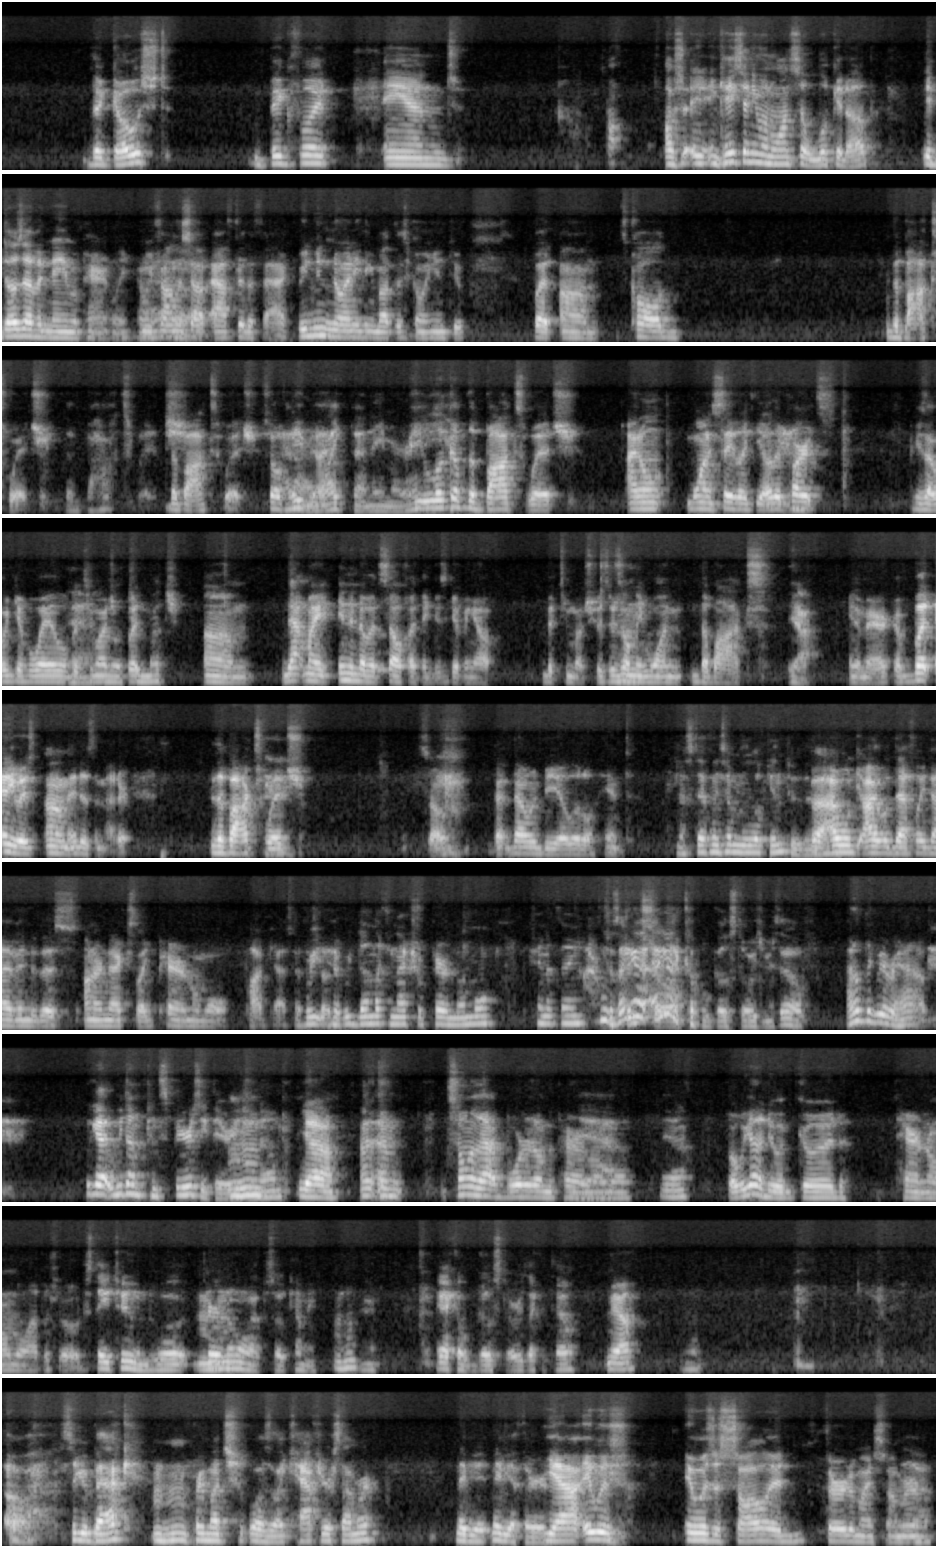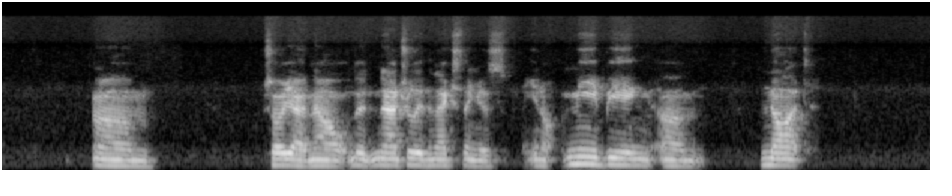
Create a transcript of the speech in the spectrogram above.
the ghost, Bigfoot, and also in in case anyone wants to look it up, it does have a name apparently, and we found this Ah. out after the fact. We didn't know anything about this going into, but um, it's called the Box Witch. the box witch. The Box Witch. So if I you, don't like that name already. if you look up the Box Witch, I don't want to say like the other parts because that would give away a little bit too much, a little but too much. um, that might in and of itself I think is giving out a bit too much because there's Mhm. only one the box Yeah. In America. But anyways, um, it doesn't matter. The box witch. So that that would be a little hint. That's definitely something to look into. Then. But I will I will definitely dive into this on our next like paranormal podcast Have we have we done like an actual paranormal kind of thing? Because I, think got I got a couple ghost stories myself. I don't think we ever have. We got we done conspiracy theories, you Mhm. know. Yeah, and, and some of that bordered on the paranormal, Yeah. but we got to do a good paranormal episode. Stay tuned. Well, Mhm. paranormal episode coming. Mhm. Yeah. I got a couple ghost stories I could tell. Yeah. Oh, so you're back? hmm Pretty much was like half your summer, maybe maybe a third. Yeah, it was it was a solid third of my summer. Um so yeah, now the naturally the next thing is, you know, me being um not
